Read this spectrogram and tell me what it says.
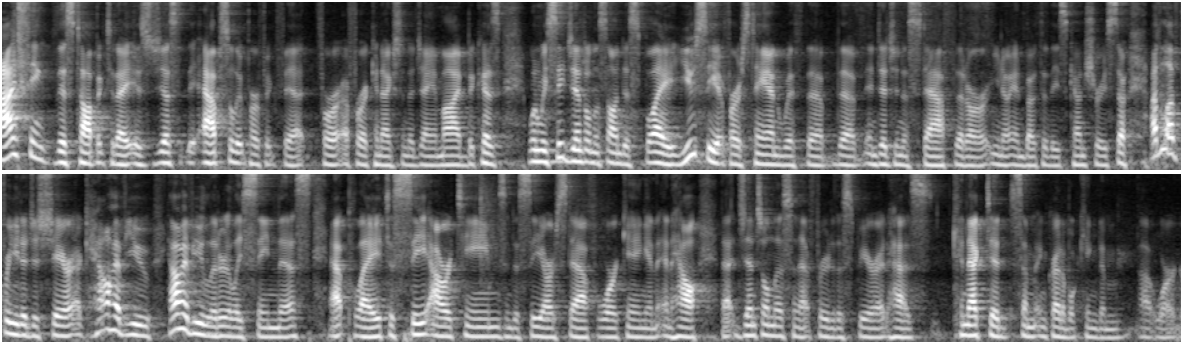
I think this topic today is just the absolute perfect fit for, uh, for a connection to JMI because when we see gentleness on display, you see it firsthand with the, the indigenous staff that are, you know, in both of these countries. So I'd love for you to just share like, how have you how have you literally seen this at play to see our teams and to see our staff working and, and how that gentleness and that fruit of the spirit has connected some incredible kingdom uh, work.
